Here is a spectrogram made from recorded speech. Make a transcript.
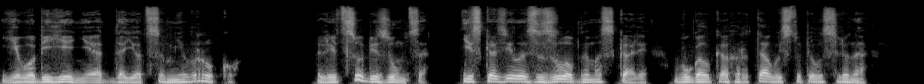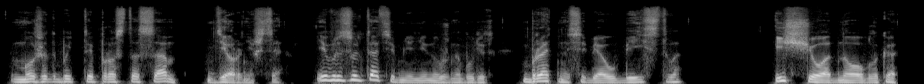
Его биение отдается мне в руку. Лицо безумца исказилось в злобном оскале, в уголках рта выступила слюна. Может быть, ты просто сам дернешься, и в результате мне не нужно будет брать на себя убийство. Еще одно облако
